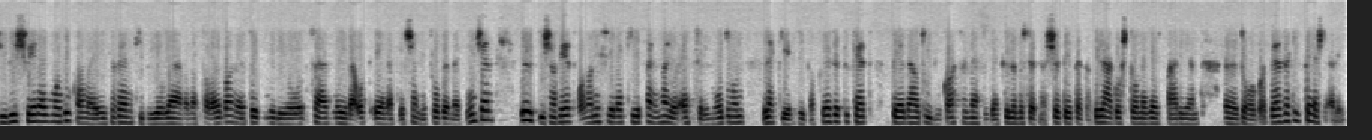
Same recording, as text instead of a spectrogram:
gyűrűsféreg mondjuk, amelyik rendkívül jól el van a talajban, több millió, száz éve ott élnek, és semmi problémák nincsen, ők is azért valamiféleképpen nagyon egyszerű módon leképzik a körzetüket, például tudjuk azt, hogy meg tudják különböztetni a sötétet a világostól, meg egy pár ilyen ö, dolgot. De ezek itt teljesen elég.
